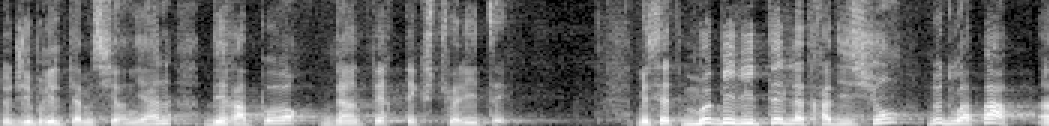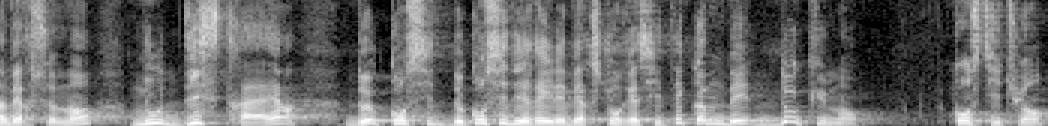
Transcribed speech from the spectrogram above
de Djibril Tamsirnian, des rapports d'intertextualité. Mais cette mobilité de la tradition ne doit pas, inversement, nous distraire de, considérer les versions récitées comme des documents constituant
